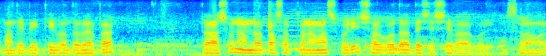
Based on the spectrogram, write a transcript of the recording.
আপনাদের ব্যক্তিগত ব্যাপার। তো আসুন আমরা পাঁচাত্তর নামাজ পড়ি সর্বদা দেশের সেবা করি। আসসালামু আলাইকুম।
